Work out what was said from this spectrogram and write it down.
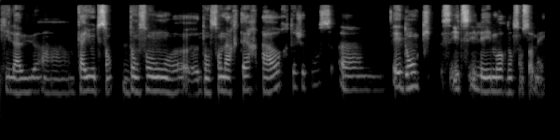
qu'il a eu un caillot de sang dans son, euh, dans son artère aorte, je pense. Euh, et donc, il est mort dans son sommeil.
